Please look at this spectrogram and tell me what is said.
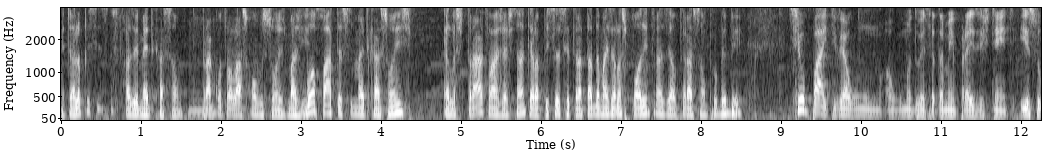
então ela precisa fazer medicação uhum. para controlar as convulsões, mas Isso. boa parte dessas medicações elas tratam a gestante, ela precisa ser tratada, mas elas podem trazer alteração para o bebê. Se o pai tiver algum, alguma doença também pré-existente, isso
